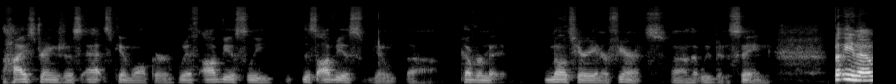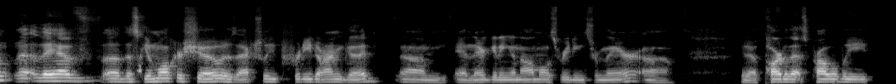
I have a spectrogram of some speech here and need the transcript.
the high strangeness at Skinwalker with obviously this obvious you know uh, government military interference uh, that we've been seeing. But you know uh, they have uh, the Skinwalker show is actually pretty darn good, um, and they're getting anomalous readings from there. Uh, you know, part of that's probably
